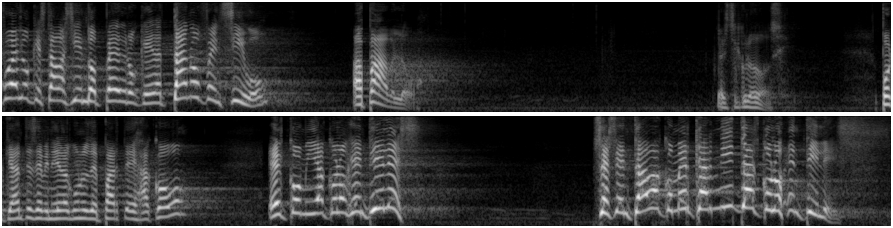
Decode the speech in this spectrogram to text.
fue lo que estaba haciendo Pedro que era tan ofensivo a Pablo? Versículo 12. Porque antes de venir algunos de parte de Jacobo, él comía con los gentiles. Se sentaba a comer carnitas con los gentiles.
